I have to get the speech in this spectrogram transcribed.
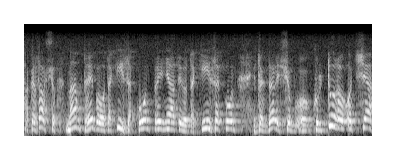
а казав, що нам треба отакий закон прийняти, отакий закон і так далі, щоб о, культура оця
